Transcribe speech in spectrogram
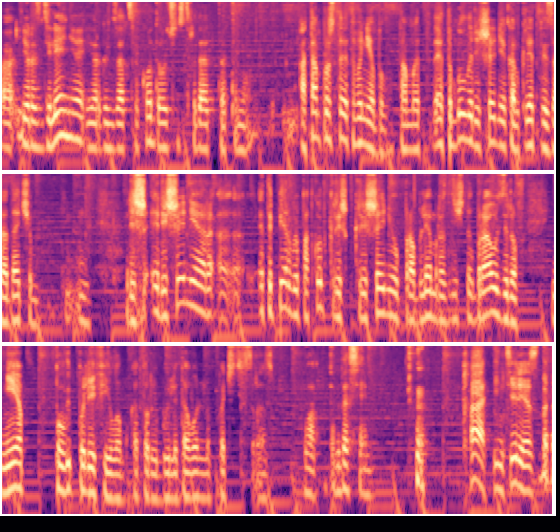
э, и разделение, и организация кода очень страдают, поэтому... А там просто этого не было. Там это, это было решение конкретной задачи Реш, решение э, это первый подход к, реш, к решению проблем различных браузеров не поли, полифилом, которые были довольно почти сразу. Ладно, тогда 7. Ха, интересно.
